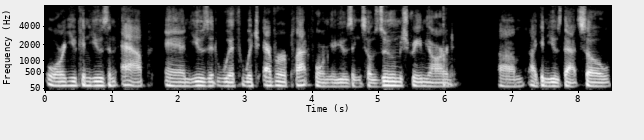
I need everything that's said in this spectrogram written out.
or you can use an app and use it with whichever platform you're using. So, Zoom, StreamYard, um, I can use that. So,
